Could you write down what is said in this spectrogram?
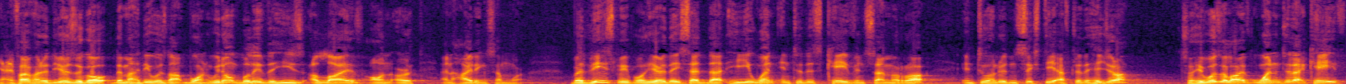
Yani 500 years ago, the Mahdi was not born. We don't believe that he's alive on earth and hiding somewhere. But these people here, they said that he went into this cave in Samarra in 260 after the Hijrah. So he was alive, went into that cave,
